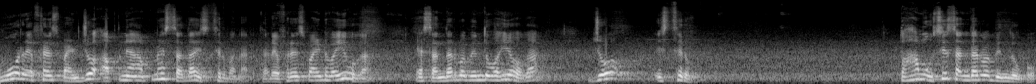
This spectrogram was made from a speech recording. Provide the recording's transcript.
वो रेफरेंस पॉइंट जो अपने आप में सदा स्थिर बना रहता है। रेफरेंस पॉइंट वही होगा, या संदर्भ बिंदु वही होगा, जो स्थिर हो। तो हम उसी संदर्भ बिंदु को,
